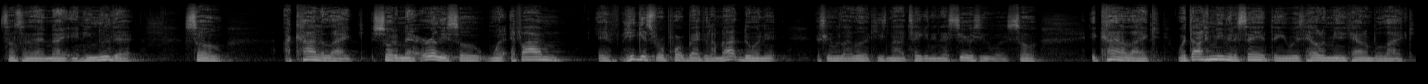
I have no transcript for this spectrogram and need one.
sometime that night, and he knew that. So I kind of like showed him that early. So when if I'm if he gets a report back that I'm not doing it, it's gonna be like, look, he's not taking it as serious as he was. So it kind of like without him even saying anything, it was holding me accountable. Like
